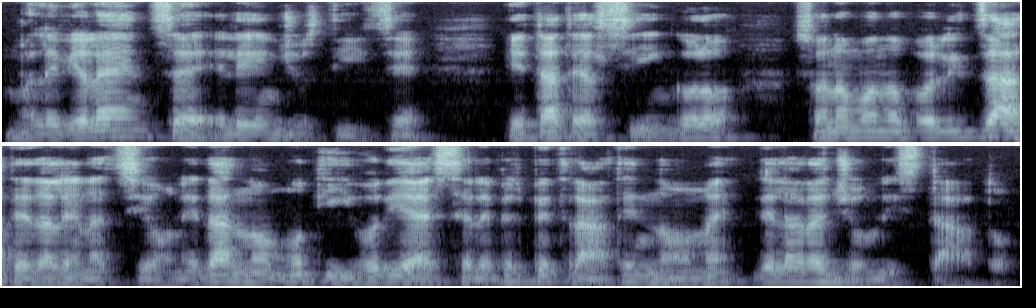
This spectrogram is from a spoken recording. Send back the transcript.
Ma le violenze e le ingiustizie, vietate al singolo, sono monopolizzate dalle nazioni ed hanno motivo di essere perpetrate in nome della ragione di Stato.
